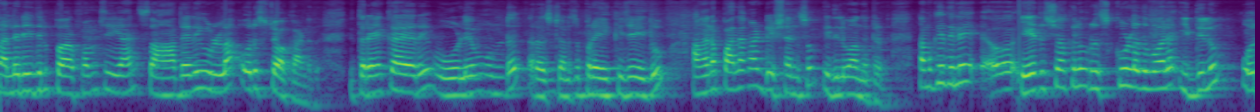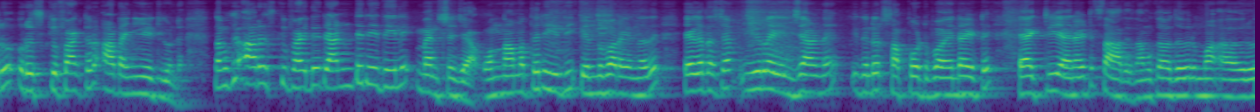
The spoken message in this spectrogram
നല്ല രീതിയിൽ പെർഫോം ചെയ്യാൻ സാധ്യതയുള്ള ഒരു സ്റ്റോക്കാണിത്. ഇത്രയും കയറി വോളിയം ഉണ്ട് റെസിസ്റ്റൻസ് ബ്രേക്ക് ചെയ്തു അങ്ങനെ പല കണ്ടീഷൻസും ഇതിൽ വന്നിട്ടുണ്ട്. നമുക്കിതിൽ ഏത് സ്റ്റോക്കിലും റിസ്ക് ഉള്ളതുപോലെ ഇതിലും ഒരു റിസ്ക് ഫാക്ടർ അടങ്ങിയിട്ടുണ്ട്. നമുക്ക് ആ റിസ്ക് ഫാക്ടർ രണ്ട് രീതിയിൽ മെൻഷൻ ചെയ്യാം. ഒന്നാമത്തെ രീതി എന്ന് പറയുന്നത് ഏകദേശം ഈ റേഞ്ചാണ് ഇതിന്റെ ഒരു സപ്പോർട്ട് പോയിന്റ് ആയിട്ട് ആക്ട് ചെയ്യാനായിട്ട് സാധ്യത. നമുക്ക് അത് ഒരു ഒരു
